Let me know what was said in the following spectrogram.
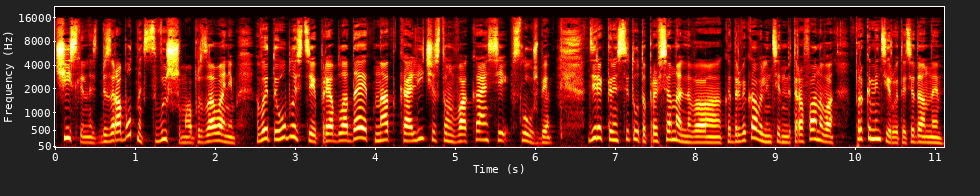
численность безработных с высшим образованием в этой области преобладает над количеством вакансий в службе. Директор Института профессионального кадровика Валентина Митрофанова прокомментирует эти данные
